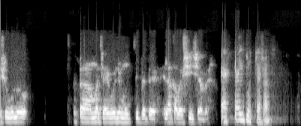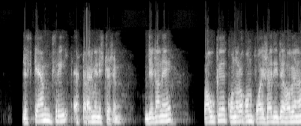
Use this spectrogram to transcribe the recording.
ইস্যুগুলো একটা আমরা চাইব যে মুক্তি পেতে এলাকাবাসী হিসাবে। একটাই প্রত্যাশা, যে স্ক্যাম ফ্রি একটা অ্যাডমিনিস্ট্রেশন যেখানে কাউকে কোনো রকম পয়সা দিতে হবে না,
